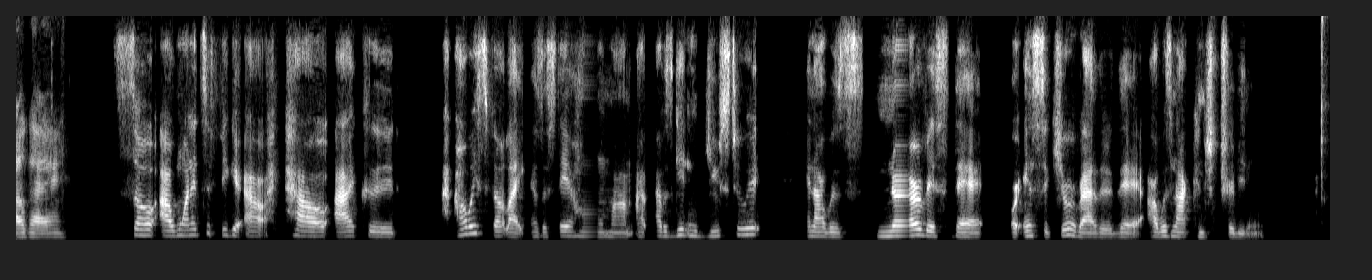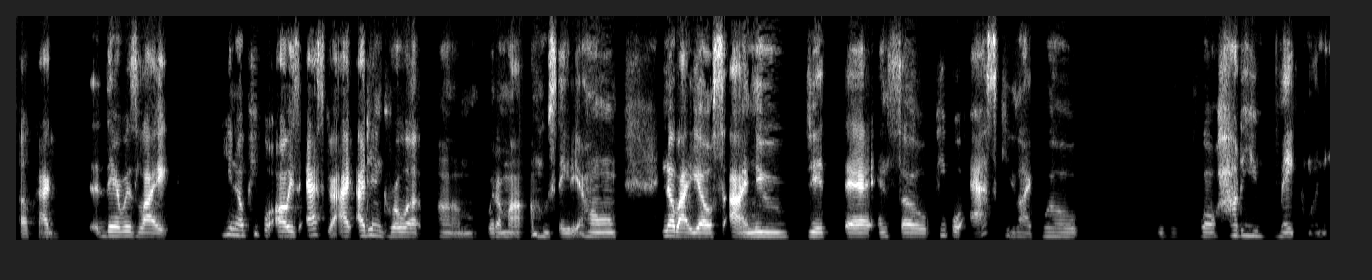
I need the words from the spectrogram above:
Okay. So I wanted to figure out how I could. I always felt like as a stay at home mom, I, I was getting used to it and I was nervous that, or insecure rather, that I was not contributing. Okay. I, there was like, you know, people always ask you. I, I didn't grow up um, with a mom who stayed at home. Nobody else I knew did that, and so people ask you like, well, well, how do you make money?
